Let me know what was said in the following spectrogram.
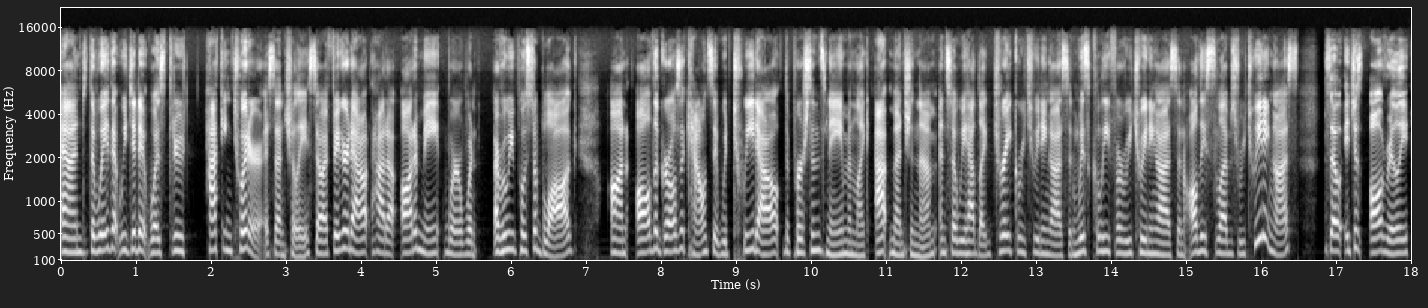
And the way that we did it was through hacking Twitter, essentially. So I figured out how to automate where whenever we post a blog on all the girls' accounts, it would tweet out the person's name and like at mention them. And so we had like Drake retweeting us and Wiz Khalifa retweeting us and all these celebs retweeting us. So it just all really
